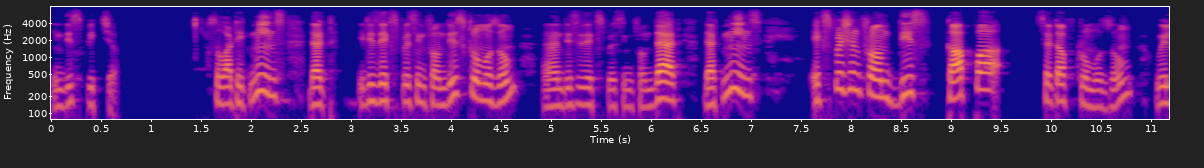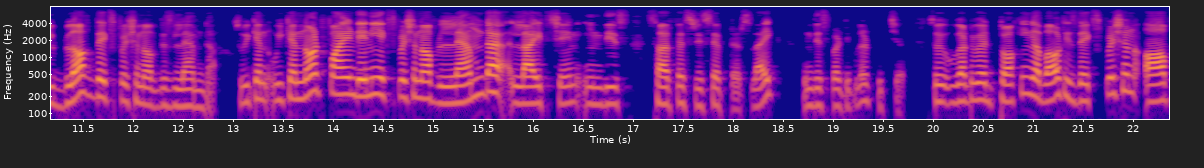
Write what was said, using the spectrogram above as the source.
in this picture. So what it means that it is expressing from this chromosome and this is expressing from that. That means expression from this kappa set of chromosome will block the expression of this lambda. So we can we cannot find any expression of lambda light chain in these surface receptors like in this particular picture. So what we are talking about is the expression of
